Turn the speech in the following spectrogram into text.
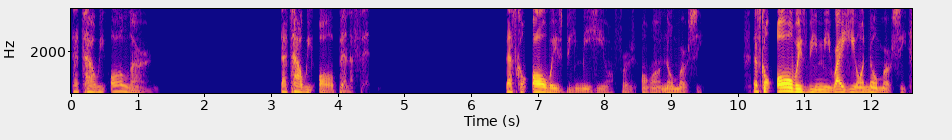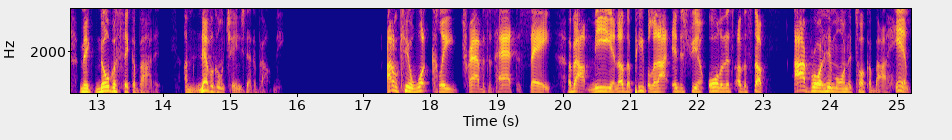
That's how we all learn. That's how we all benefit. That's gonna always be me here on first on No Mercy. That's gonna always be me right here on No Mercy. Make no mistake about it. I'm never gonna change that about me. I don't care what Clay Travis has had to say about me and other people in our industry and all of this other stuff. I brought him on to talk about him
